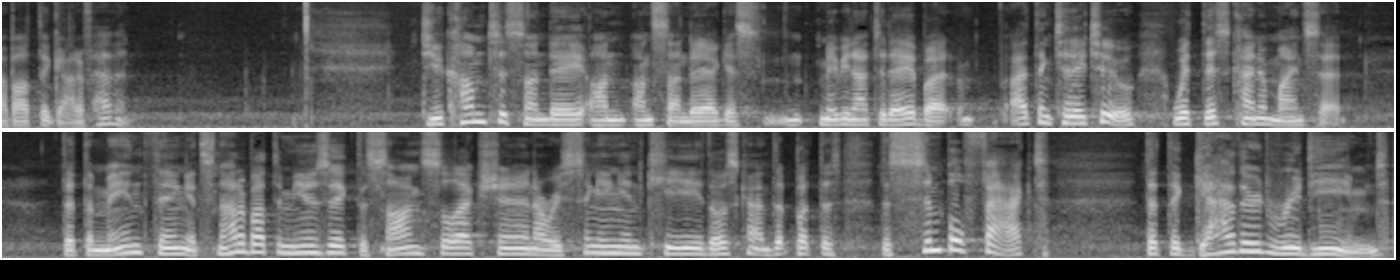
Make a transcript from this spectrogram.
about the God of heaven? Do you come to Sunday on, on Sunday, I guess maybe not today, but I think today too, with this kind of mindset? That the main thing, it's not about the music, the song selection, are we singing in key, those kind of, but the, the simple fact that the gathered redeemed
